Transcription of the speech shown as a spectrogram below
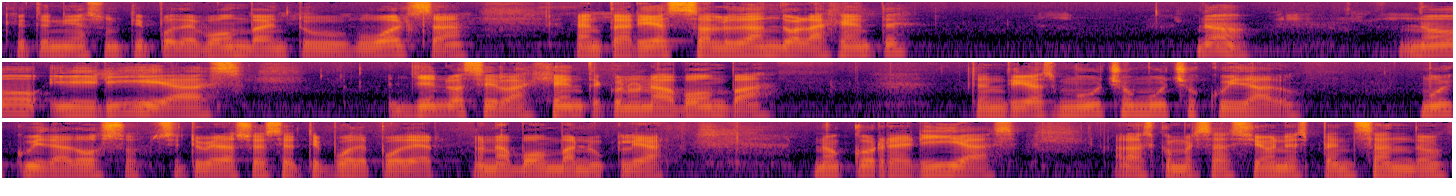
que tenías un tipo de bomba en tu bolsa, ¿entrarías saludando a la gente? No, no irías yendo hacia la gente con una bomba. Tendrías mucho, mucho cuidado, muy cuidadoso si tuvieras ese tipo de poder, una bomba nuclear no correrías a las conversaciones pensando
